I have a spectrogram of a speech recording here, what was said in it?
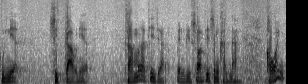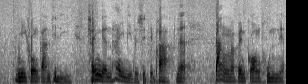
ทุนเนี่ยสิทธิ์เก่าเนี่ย สามารถที่จะเป็นรีซอสที่สำคัญได้ ขอให้มีโครงการที่ดี ใช้เงินให้มีประสิทธิภาพนะตั้งมาเป็นกองทุนเนี่ย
